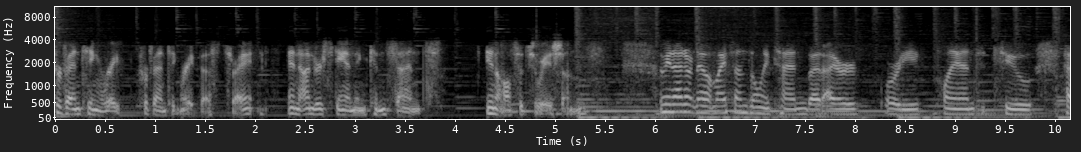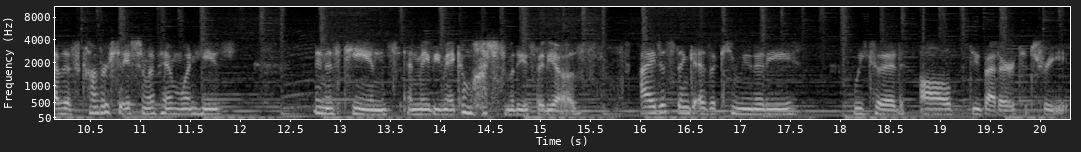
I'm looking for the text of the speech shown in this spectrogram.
preventing rape, preventing rapists, right? And understanding consent in all situations. I mean, I don't know. My son's only 10, but I already planned to have this conversation with him when he's in his teens and maybe make him watch some of these videos. I just think as a community, we could all do better to treat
